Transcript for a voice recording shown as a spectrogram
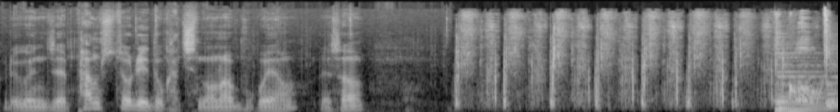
그리고 이제 팜스토리도 같이 넣어놔 보고요. 그래서 Oh.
